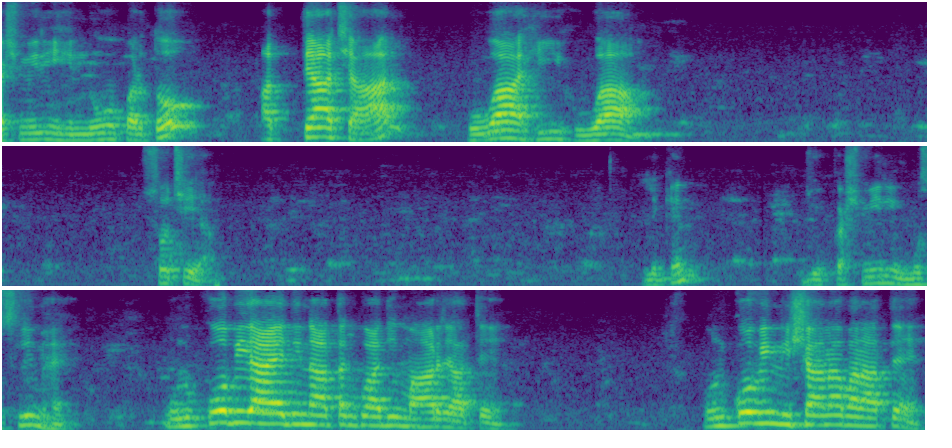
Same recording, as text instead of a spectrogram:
कश्मीरी हिंदुओं पर तो अत्याचार हुआ ही हुआ। सोचिए आप। लेकिन जो कश्मीरी मुस्लिम है, उनको भी आए दिन आतंकवादी मार जाते हैं, उनको भी निशाना बनाते हैं।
